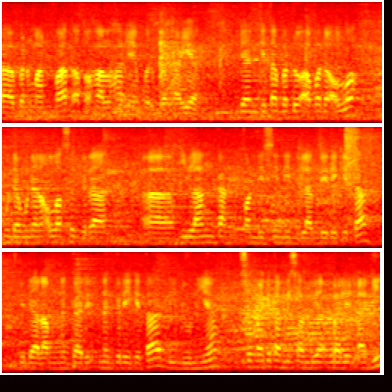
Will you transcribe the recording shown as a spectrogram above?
uh, bermanfaat atau hal-hal yang berbahaya. Dan kita berdoa pada Allah mudah-mudahan Allah segera uh, hilangkan kondisi ini dalam diri kita di dalam negeri negeri kita di dunia supaya kita bisa balik lagi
